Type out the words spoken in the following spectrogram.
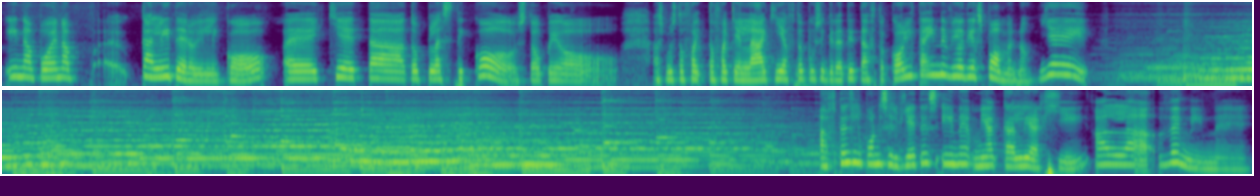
είναι από ένα ε, καλύτερο υλικό ε, και τα, το πλαστικό στο οποίο, ας πούμε, το, το φακελάκι, αυτό που συγκρατεί τα αυτοκόλλητα είναι βιοδιασπόμενο. Yay! Αυτές λοιπόν οι σερβιέτες είναι μια καλή αρχή, αλλά δεν είναι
